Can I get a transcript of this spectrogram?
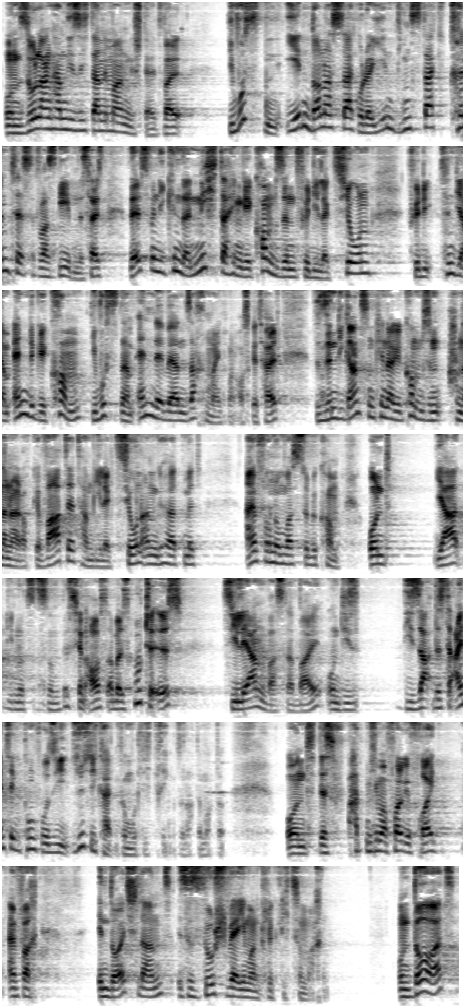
Und so lange haben die sich dann immer angestellt, weil die wussten, jeden Donnerstag oder jeden Dienstag könnte es etwas geben. Das heißt, selbst wenn die Kinder nicht dahin gekommen sind für die Lektion, für die, sind die am Ende gekommen, die wussten, am Ende werden Sachen manchmal ausgeteilt. Dann sind die ganzen Kinder gekommen, sind, haben dann halt auch gewartet, haben die Lektion angehört mit, einfach nur um was zu bekommen. Und ja, die nutzen es so ein bisschen aus, aber das Gute ist, sie lernen was dabei und die, die, das ist der einzige Punkt, wo sie Süßigkeiten vermutlich kriegen, so nach dem Motto. Und das hat mich immer voll gefreut. Einfach, in Deutschland ist es so schwer, jemanden glücklich zu machen. Und dort,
